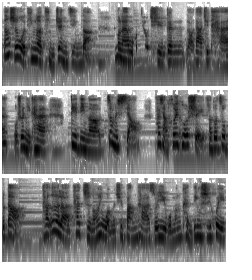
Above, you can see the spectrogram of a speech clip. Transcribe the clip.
当时我听了挺震惊的，后来我就去跟老大去谈，我说你看弟弟呢这么小，他想喝一口水他都做不到。他饿了，他只能我们去帮他，所以我们肯定是会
